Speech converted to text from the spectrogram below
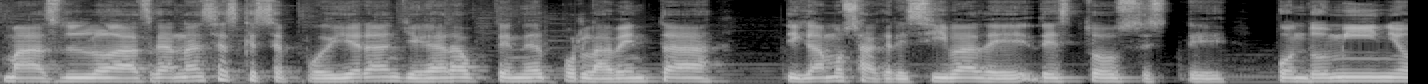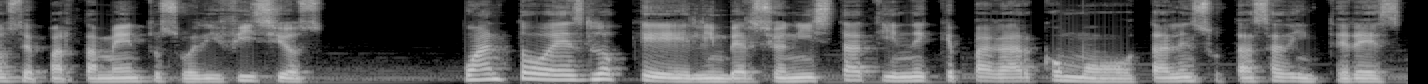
más las ganancias que se pudieran llegar a obtener por la venta, digamos, agresiva de, estos este, condominios, departamentos o edificios. ¿Cuánto es lo que el inversionista tiene que pagar como tal en su tasa de interés?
